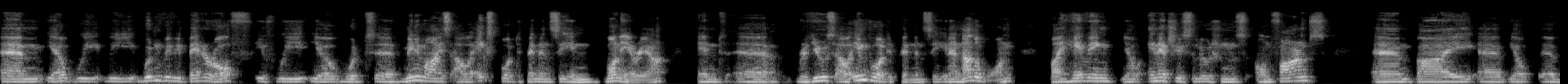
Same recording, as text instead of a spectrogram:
um, you know, we we wouldn't we be better off if we you know would uh, minimize our export dependency in one area and uh, reduce our import dependency in another one by having you know energy solutions on farms. Um, by uh, you know uh,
